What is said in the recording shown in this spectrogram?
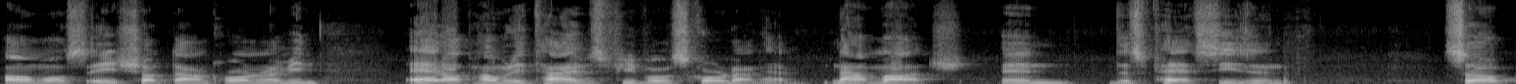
almost a shutdown corner. I mean, add up how many times people have scored on him. Not much in this past season. So,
